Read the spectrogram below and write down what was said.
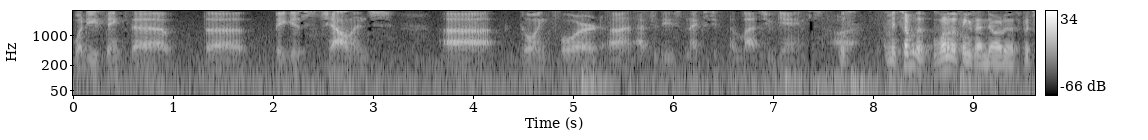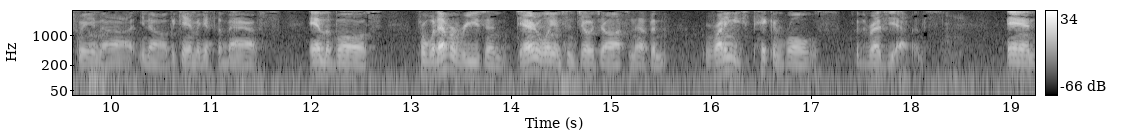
what do you think the the biggest challenge uh, going forward uh, after these next the last two games? Are? I mean, some of the one of the things I noticed between uh, you know the game against the Mavs and the Bulls, for whatever reason, Deron Williams and Joe Johnson have been running these pick and rolls with Reggie Evans, and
